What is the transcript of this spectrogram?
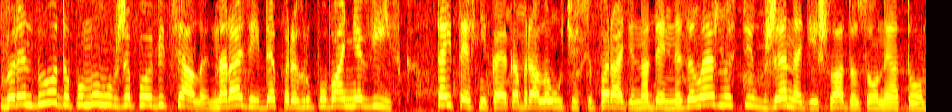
В РНБО допомогу вже пообіцяли. Наразі йде перегрупування військ. Та й техніка, яка брала участь у параді на День Незалежності, вже надійшла до зони АТО.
